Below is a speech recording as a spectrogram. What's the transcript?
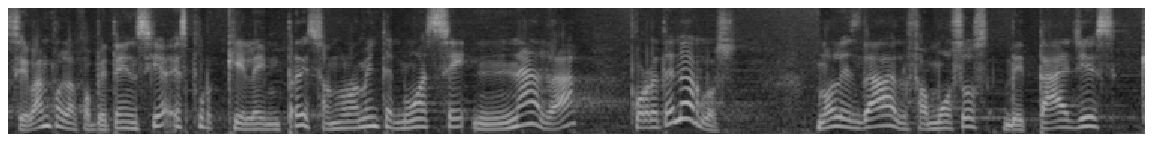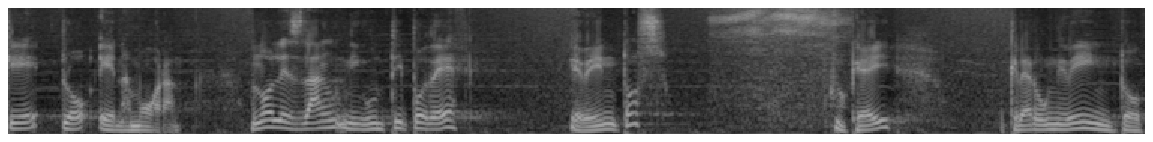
se van con la competencia es porque la empresa normalmente no hace nada por retenerlos. No les da los famosos detalles que lo enamoran. No les dan ningún tipo de eventos, ¿ok? crear un evento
